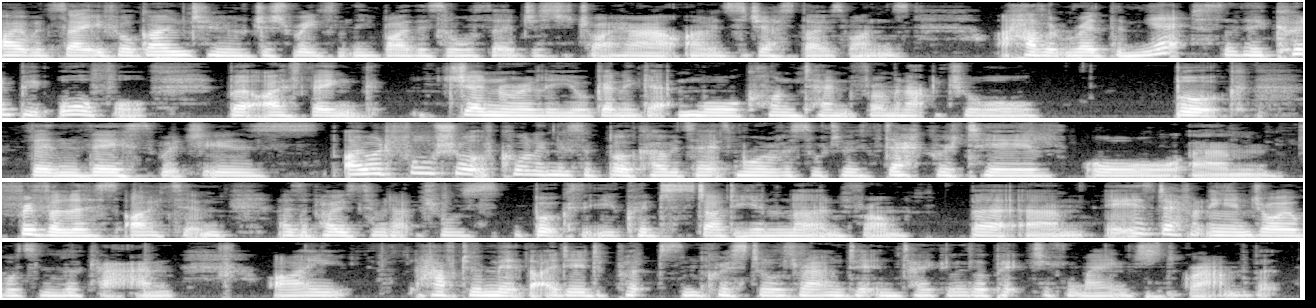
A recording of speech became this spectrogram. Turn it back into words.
I would say if you're going to just read something by this author just to try her out, I would suggest those ones. I haven't read them yet, so they could be awful, but I think generally you're going to get more content from an actual book than this, which is I would fall short of calling this a book. I would say it's more of a sort of decorative or um, frivolous item as opposed to an actual book that you could study and learn from. But um, it is definitely enjoyable to look at, and I have to admit that I did put some crystals around it and take a little picture for my Instagram. But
